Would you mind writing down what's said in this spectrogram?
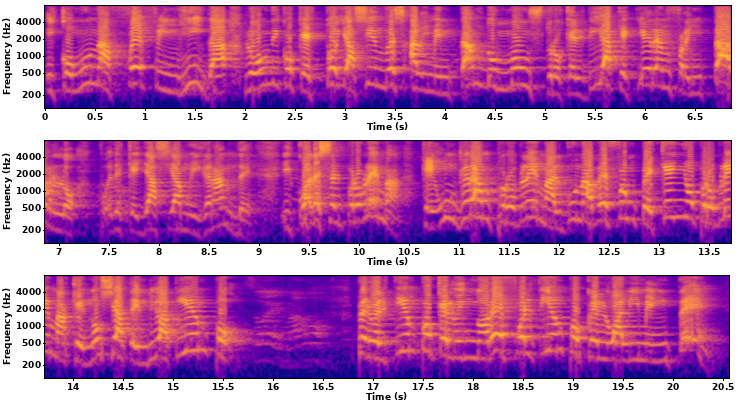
Y con una fe fingida, lo único que estoy haciendo es alimentando un monstruo que el día que quiera enfrentarlo puede que ya sea muy grande. ¿Y cuál es el problema? Que un gran problema alguna vez fue un pequeño problema que no se atendió a tiempo. Pero el tiempo que lo ignoré fue el tiempo que lo alimenté.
